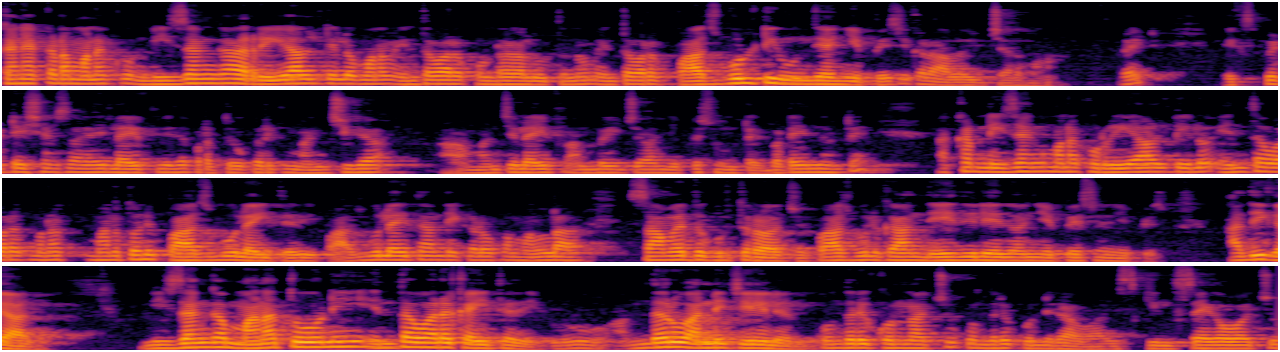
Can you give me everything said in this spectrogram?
కానీ అక్కడ మనకు నిజంగా రియాలిటీలో మనం ఎంతవరకు ఉండగలుగుతున్నాం ఎంతవరకు పాసిబిలిటీ ఉంది అని చెప్పేసి ఇక్కడ ఆలోచించాలి మనం రైట్? ఎక్స్పెక్టేషన్స్ అనేది లైఫ్ మీద ప్రతి ఒక్కరికి మంచిగా మంచి లైఫ్ అనుభవించాలని చెప్పేసి ఉంటాయి. బట్ ఏంటంటే అక్కడ నిజంగా మనకు రియాలిటీలో ఎంతవరకు మనకు మనతోని పాసిబుల్ అవుతుంది. పాసిబుల్ అయితే అంటే ఇక్కడ ఒక మళ్ళీ సామెత గుర్తు రావచ్చు. పాసిబుల్ కాదు ఏది లేదు అని చెప్పేసి అని చెప్పేసి. అది కాదు. నిజంగా మనతోని ఎంతవరకు అవుతుంది? ఇప్పుడు అందరూ అన్నీ చేయలేరు. కొందరికి కొనచ్చు కొందరికి కొన్ని రావాలి. స్కిల్సే కావచ్చు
